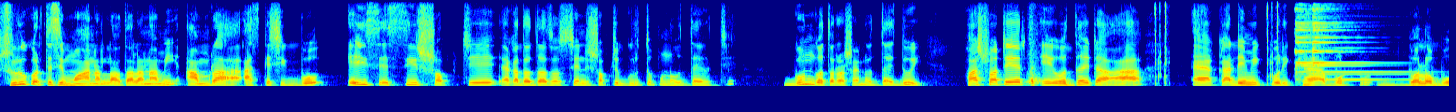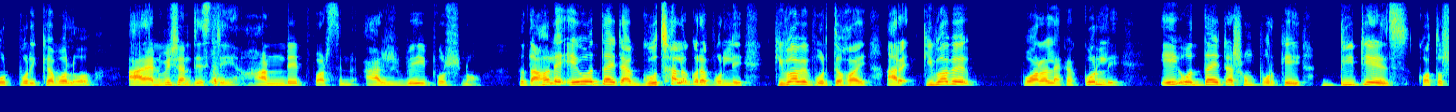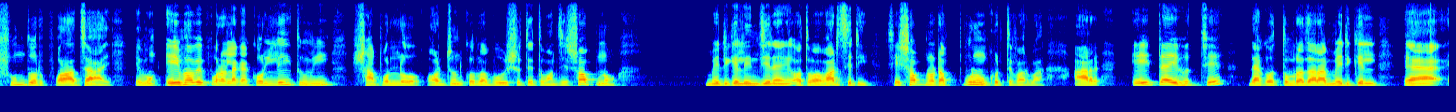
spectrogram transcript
শুরু করতেছি মহান আল্লাহ তালা নামি আমরা আজকে শিখব এইচএসসির সবচেয়ে একাদশ, দ্বাদশ শ্রেণির সবচেয়ে গুরুত্বপূর্ণ অধ্যায় হচ্ছে গুণগত রসায়ন অধ্যায় দুই। ফার্স্ট পার্টের এই অধ্যায়টা একাডেমিক পরীক্ষা, বোর্ড বলো বোর্ড পরীক্ষা বলো আর অ্যাডমিশান টেস্টে হান্ড্রেড পার্সেন্ট আসবেই প্রশ্ন। তো তাহলে এই অধ্যায়টা গোছালো করে পড়লে কীভাবে পড়তে হয় আর কীভাবে পড়ালেখা করলে এই অধ্যায়টা সম্পর্কে ডিটেলস কত সুন্দর পড়া যায় এবং এইভাবে পড়ালেখা করলেই তুমি সাফল্য অর্জন করবা ভবিষ্যতে তোমার যে স্বপ্ন মেডিকেল ইঞ্জিনিয়ারিং অথবা ভার্সিটি সেই স্বপ্নটা পূরণ করতে পারবা। আর এইটাই হচ্ছে, দেখো তোমরা যারা মেডিকেল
